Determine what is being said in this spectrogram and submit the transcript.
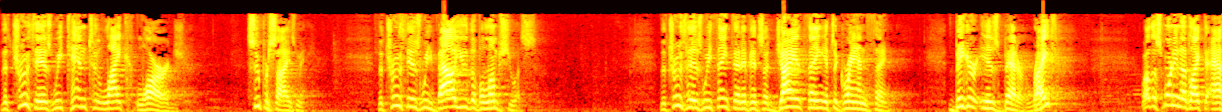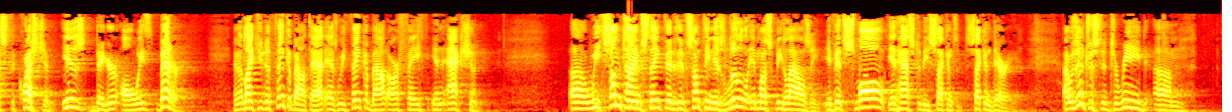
The truth is we tend to like large. Supersize me. The truth is we value the voluptuous. The truth is we think that if it's a giant thing, it's a grand thing. Bigger is better, right? Well, this morning I'd like to ask the question, is bigger always better? And I'd like you to think about that as we think about our faith in action. Uh, we sometimes think that if something is little, it must be lousy. If it's small, it has to be second, secondary. I was interested to read um,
